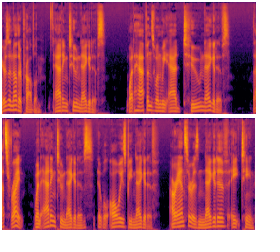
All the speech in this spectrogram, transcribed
Here's another problem, adding two negatives. What happens when we add two negatives? That's right, when adding two negatives, it will always be negative. Our answer is negative 18.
